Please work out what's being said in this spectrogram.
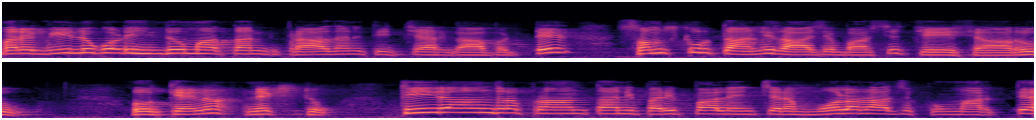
మరి వీళ్ళు కూడా హిందూ మతానికి ప్రాధాన్యత ఇచ్చారు కాబట్టి సంస్కృతాన్ని రాజభాష చేశారు. ఓకేనా? నెక్స్ట్. తీరాంధ్ర ప్రాంతాన్ని పరిపాలించిన మూలరాజు కుమార్తె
